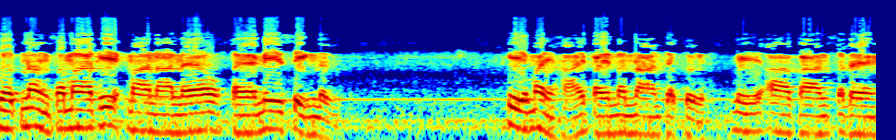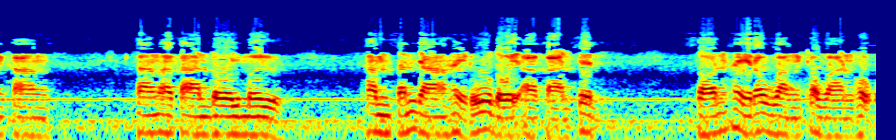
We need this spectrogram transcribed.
เกิดนั่งสมาธิมานานแล้ว แต่มีสิ่งหนึ่ง ที่ไม่หายไปนานๆจะเกิด มีอาการแสดงทางทางอาการโดยมือทำสัญญาให้รู้โดยอาการเช่น สอนให้ระวังทวารหก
